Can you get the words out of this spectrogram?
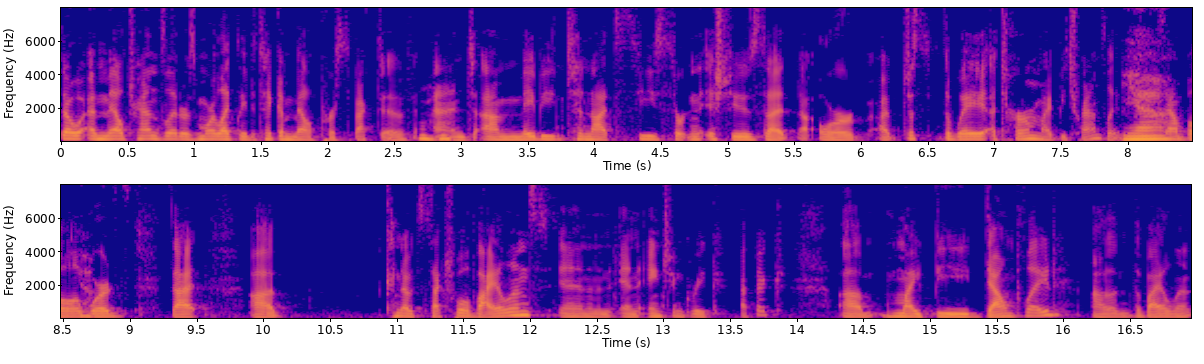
So a male translator is more likely to take a male perspective mm-hmm. and um, maybe to not see certain issues that, or uh, just the way a term might be translated. Yeah. For example, yeah. a word that uh, connotes sexual violence in an ancient Greek epic um, might be downplayed, uh, the violent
